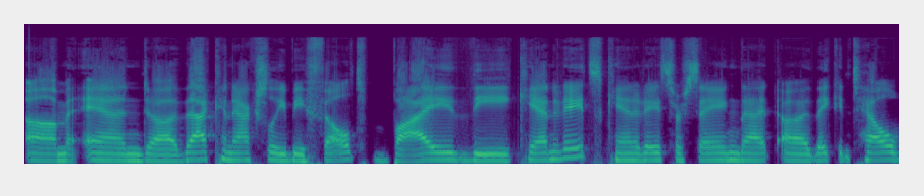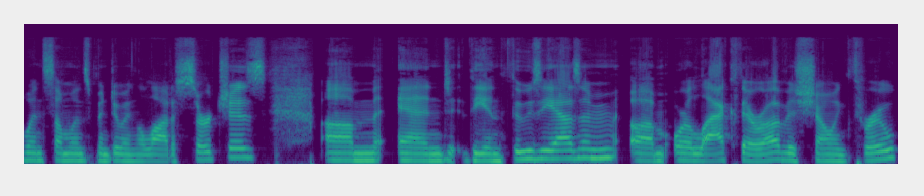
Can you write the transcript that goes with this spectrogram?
um, and uh, that can actually be felt by the candidates. Candidates are saying that uh, they can tell when someone's been doing a lot of searches, um, and the enthusiasm um, or lack thereof is showing through.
